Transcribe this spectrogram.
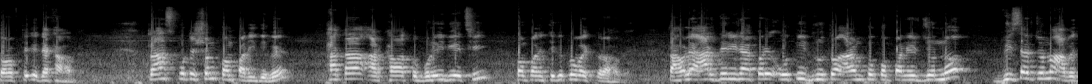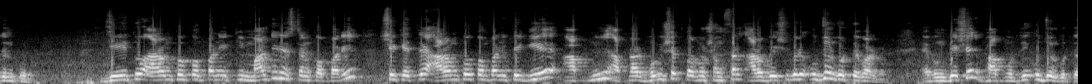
তরফ থেকে দেখা হবে। ট্রান্সপোর্টেশন কোম্পানি দিবে। থাকা আর খাওয়া তো বলেই দিয়েছি কোম্পানি থেকে প্রোভাইড করা হবে। তাহলে আর দেরি না করে অতি দ্রুত আরামকো কোম্পানির জন্য ভিসার জন্য আবেদন করুন। যেহেতু আরামকো কোম্পানি একটি মাল্টি ন্যাশনাল কোম্পানি সেক্ষেত্রে আরামকো কোম্পানিতে গিয়ে আপনি আপনার ভবিষ্যৎ কর্মসংস্থান আরও বেশি করে উজ্জ্বল করতে পারবেন এবং দেশের ভাবমূর্তি উজ্জ্বল করতে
